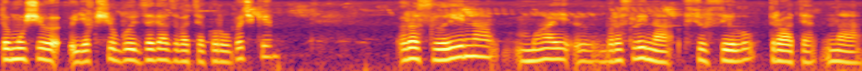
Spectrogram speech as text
Тому що якщо будуть зав'язуватися коробочки, рослина має, е, рослина всю силу тратить на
